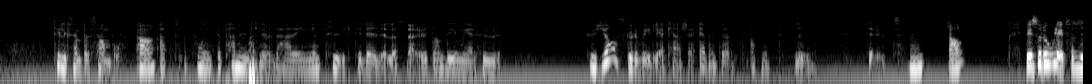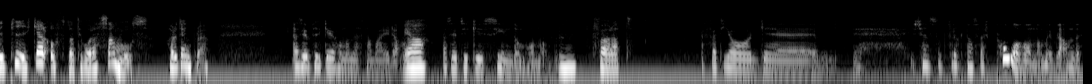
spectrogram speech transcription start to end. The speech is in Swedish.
till exempel sambo. ja. Att få inte panik nu. Det här är ingen pik till dig eller sådär. Utan det är mer hur, hur jag skulle vilja kanske eventuellt att mitt liv ser ut. ja. Det är så roligt för att vi pikar ofta till våra sambos. Har du tänkt på det? Alltså jag pikar ju honom nästan varje dag. Ja. Alltså jag tycker ju synd om honom. Mm. För att För att jag eh, känns så fruktansvärt på honom ibland.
